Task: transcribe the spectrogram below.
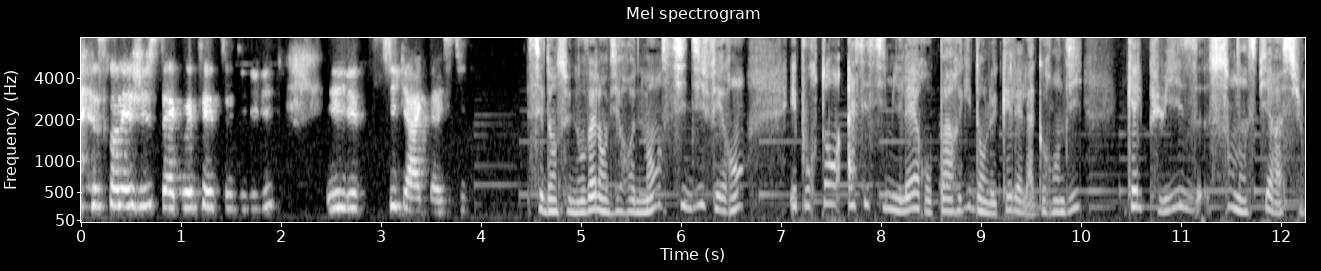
parce qu'on est juste à côté de ce et il est si caractéristique. C'est dans ce nouvel environnement si différent et pourtant assez similaire au Paris dans lequel elle a grandi qu'elle puise son inspiration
